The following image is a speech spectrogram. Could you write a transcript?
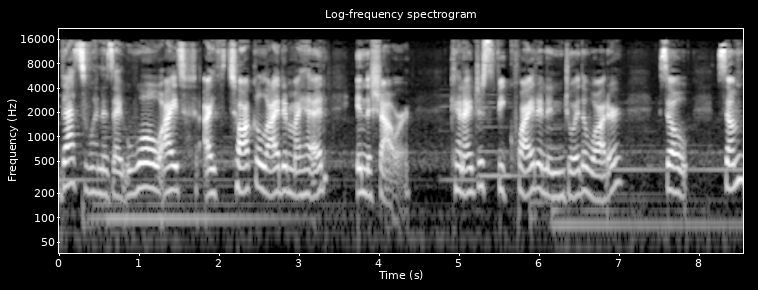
that's when it's like, whoa, I, I talk a lot in my head in the shower. Can I just be quiet and enjoy the water? So, some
